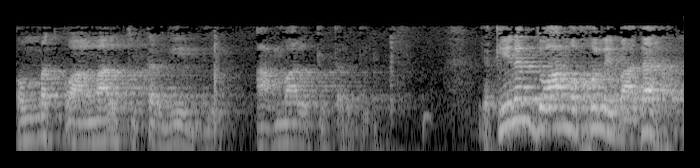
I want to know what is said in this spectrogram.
امت کو اعمال کی ترغیب دی، اعمال کی ترغیب یقیناً دعا مخل عبادت ہے،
